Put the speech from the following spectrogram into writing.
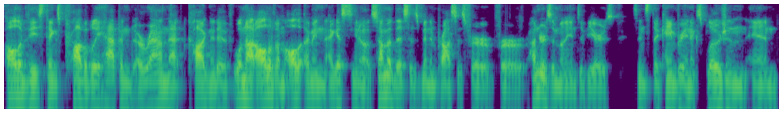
all of these things probably happened around that cognitive well not all of them all i mean i guess you know some of this has been in process for for hundreds of millions of years since the cambrian explosion and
